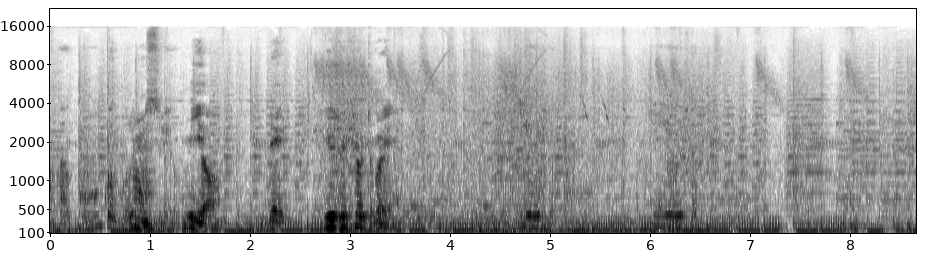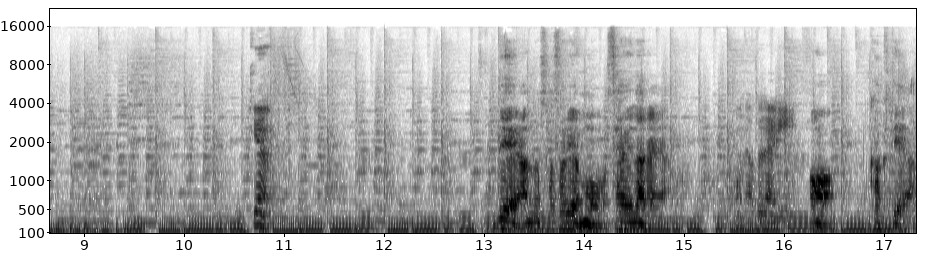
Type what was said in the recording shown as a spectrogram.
赤ここれぐるっとするよ、うんいいよ。で友情拾ってくれ。よいしょよいしょじゃんであのサソリはもうさよならや。お亡くなり。うん。確定や。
